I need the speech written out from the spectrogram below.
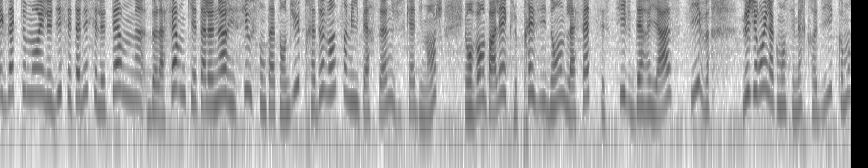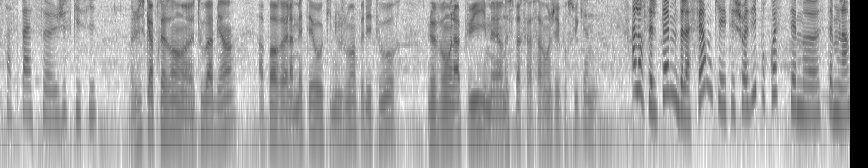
Exactement, il le dit, cette année, c'est le terme de la ferme qui est à l'honneur ici où sont attendues près de 25 000 personnes jusqu'à dimanche. Et on va en parler avec le président de la fête, c'est Steve Deria. Steve, le Giron, il a commencé mercredi. Comment ça se passe euh, jusqu'ici? Jusqu'à présent, euh, tout va bien, à part euh, la météo qui nous joue un peu des tours le vent, la pluie, mais on espère que ça va s'arranger pour ce week-end. Alors c'est le thème de la ferme qui a été choisi. Pourquoi ce thème-là ce thème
